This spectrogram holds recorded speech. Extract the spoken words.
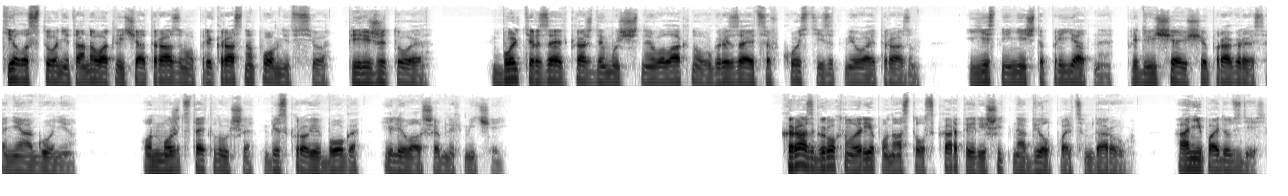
Тело стонет, оно, в отличие от разума, прекрасно помнит все, пережитое, Боль терзает каждое мышечное волокно, вгрызается в кости и затмевает разум. есть в ней нечто приятное, предвещающее прогресс, а не агонию. Он может стать лучше, без крови Бога или волшебных мечей. Крас грохнул репу на стол с картой и решительно обвел пальцем дорогу. Они пойдут здесь.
